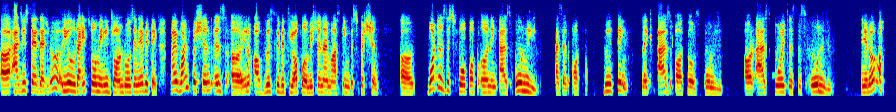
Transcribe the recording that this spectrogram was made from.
uh, as you said that you know you write so many genres and everything. My one question is, uh, you know, obviously with your permission, I'm asking this question. Uh, what is the scope of earning as only as an author? Do you think like as authors only, or as poetesses only? You know,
